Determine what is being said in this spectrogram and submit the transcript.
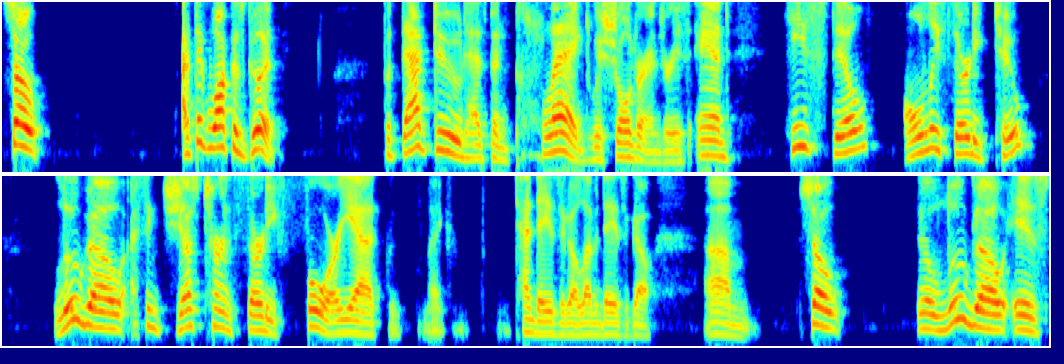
So I think Wacha's good, but that dude has been plagued with shoulder injuries, and he's still only 32. Lugo, I think, just turned 34. Yeah, like 10 days ago, 11 days ago. Um, so, you know, Lugo is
